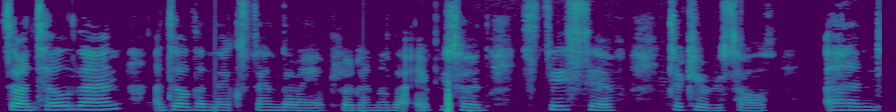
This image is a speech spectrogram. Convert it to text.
so until then until the next time that i upload another episode stay safe take care of yourself and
